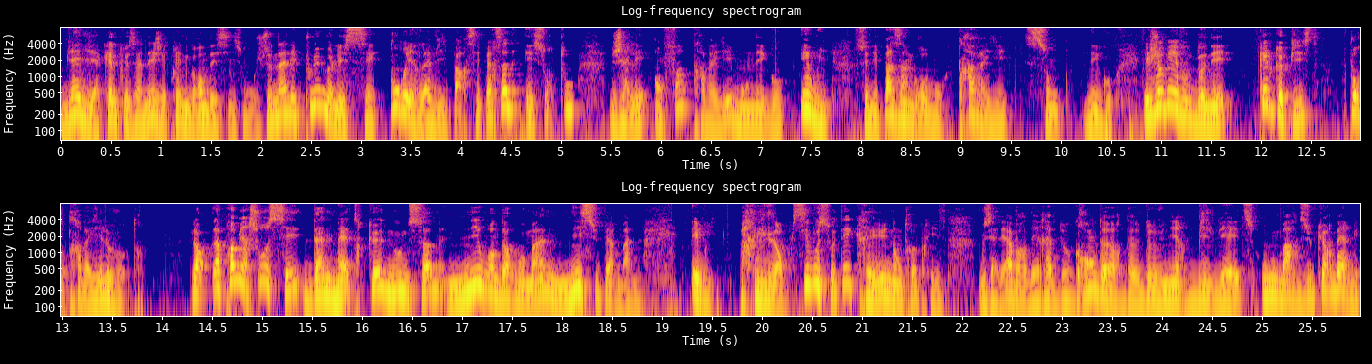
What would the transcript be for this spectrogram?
Eh bien, il y a quelques années, j'ai pris une grande décision. Je n'allais plus me laisser pourrir la vie par ces personnes et surtout, j'allais enfin travailler mon ego. Et oui, ce n'est pas un gros mot, travailler son ego. Et je vais vous donner quelques pistes pour travailler le vôtre. Alors, la première chose, c'est d'admettre que nous ne sommes ni Wonder Woman ni Superman. Et oui, par exemple, si vous souhaitez créer une entreprise, vous allez avoir des rêves de grandeur, de devenir Bill Gates ou Mark Zuckerberg.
